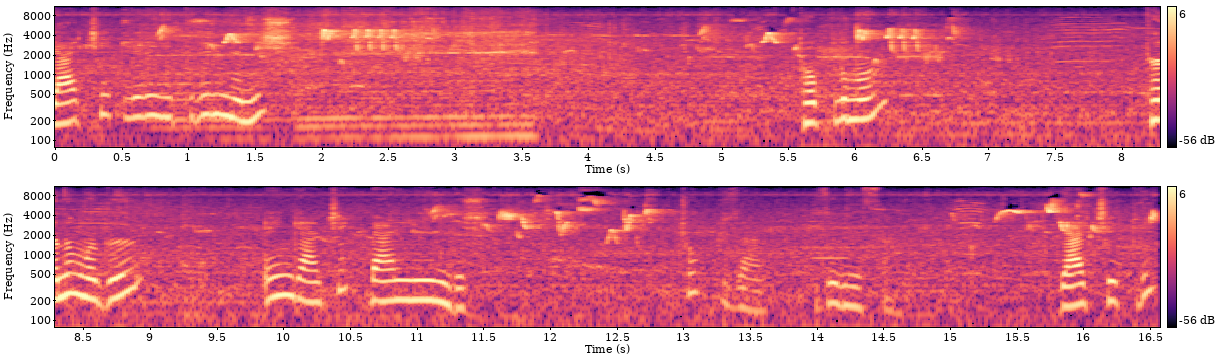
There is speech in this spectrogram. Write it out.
Gerçekleri yitirilmemiş toplumun tanımadığı en gerçek benliğindir. Çok güzel, güzel insan. Gerçeklik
